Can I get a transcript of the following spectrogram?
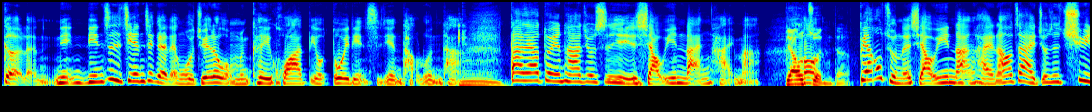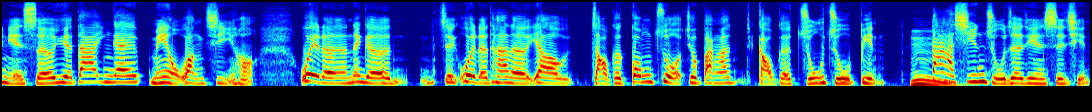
个人，林林志坚这个人，我觉得我们可以花多多一点时间讨论他。嗯，大家对他就是小英男孩嘛，标准的标准的小英男孩。然后再来就是去年十二月，大家应该没有忘记哈，为了那个这为了他的要找个工作，就帮他搞个足足病。大新竹这件事情，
